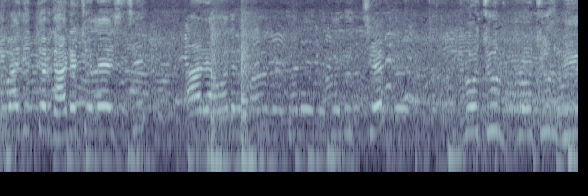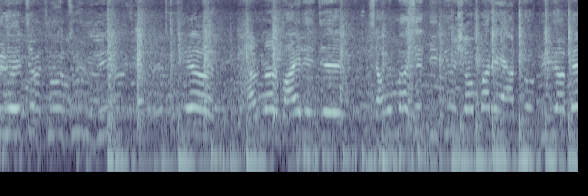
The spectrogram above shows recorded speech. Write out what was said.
নিমাদিত্যর ঘাটে চলে এসেছি। আর আমাদের দিচ্ছে। প্রচুর প্রচুর ভিড় হয়েছে, প্রচুর ভিড়। ধারণার বাইরে যে শ্রাবণ মাসের দ্বিতীয় সোমবারে এত ভিড় হবে,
